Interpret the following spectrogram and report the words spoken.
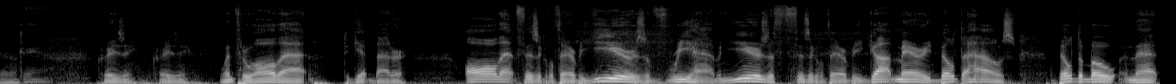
yeah. Damn. Crazy, crazy. Went through all that to get better. All that physical therapy, years of rehab and years of physical therapy. Got married, built a house, built the boat, and that.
